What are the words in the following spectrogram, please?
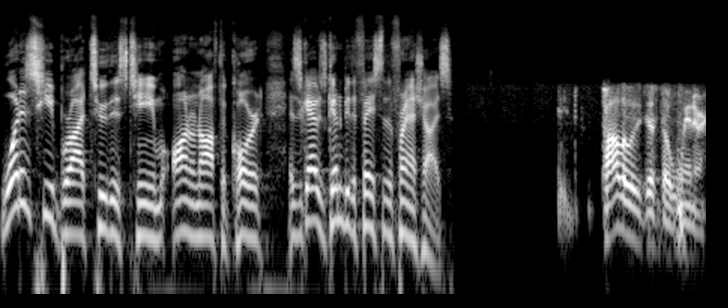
What has he brought to this team on and off the court as a guy who's going to be the face of the franchise? Paolo is just a winner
